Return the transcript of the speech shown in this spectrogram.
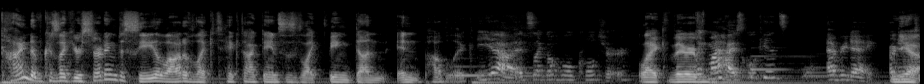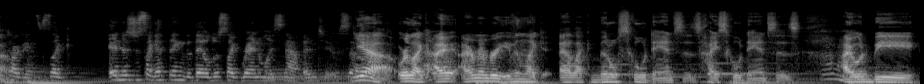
kind of, because like you're starting to see a lot of like TikTok dances like being done in public. Yeah, it's like a whole culture. Like they're Like my high school kids, every day are doing Yeah. TikTok dances. Like, and it's just like a thing that they'll just like randomly snap into. So Yeah, or like I I, I remember even like at like middle school dances, high school dances, Mhm. I would be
